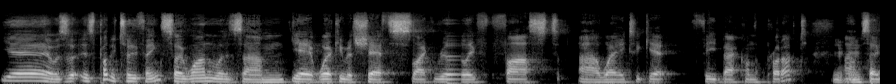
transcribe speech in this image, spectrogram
yeah, it was. It's probably two things. So one was, um, yeah, working with chefs, like really fast uh, way to get feedback on the product. Mm-hmm. Um, so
